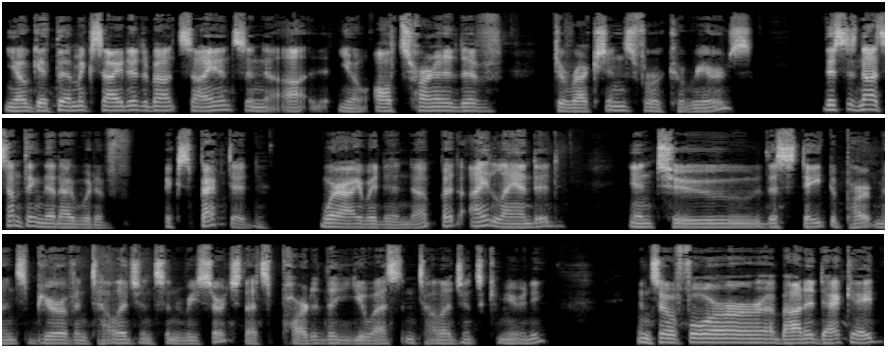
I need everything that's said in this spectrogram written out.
you know, get them excited about science and, uh, you know, alternative directions for careers. This is not something that I would have expected where I would end up, but I landed into the State Department's Bureau of Intelligence and Research. That's part of the U.S. intelligence community. And so for about a decade,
